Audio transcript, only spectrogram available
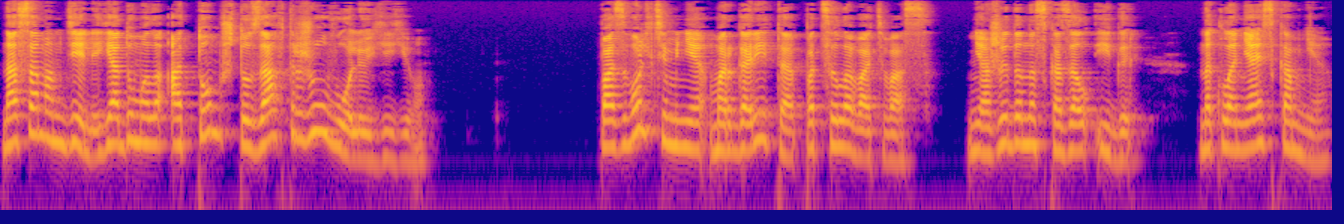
На самом деле я думала о том, что завтра же уволю ее. Позвольте мне, Маргарита, поцеловать вас, неожиданно сказал Игорь, наклоняясь ко мне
